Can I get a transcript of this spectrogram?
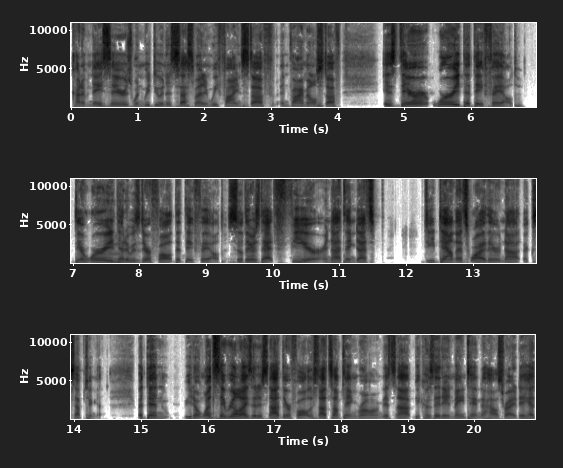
kind of naysayers when we do an assessment and we find stuff, environmental stuff, is they're worried that they failed. They're worried mm. that it was their fault that they failed. So there's that fear, and I think that's deep down that's why they're not accepting it. But then you know once they realize that it's not their fault it's not something wrong it's not because they didn't maintain the house right they had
